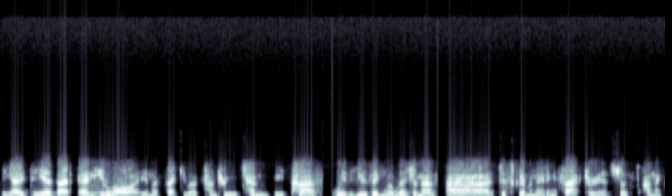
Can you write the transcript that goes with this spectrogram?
the idea that any law in a secular country can be passed with using religion as a discriminating factor is just unacceptable.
